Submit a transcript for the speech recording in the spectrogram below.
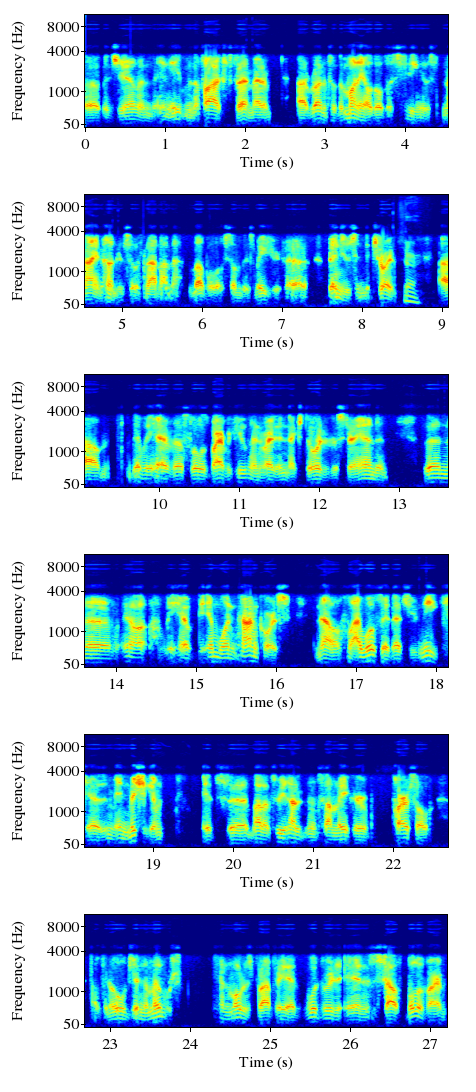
uh, the Gem and, and even the Fox, for that matter, uh, run for the money, although the seating is 900, so it's not on the level of some of these major uh, venues in Detroit. Sure. Um, then we have uh, Slow's Barbecue, and right in next door to the Strand, and then uh, you know we have the M1 Concourse. Now, I will say that's unique uh, in Michigan. It's uh, about a 300 and some acre parcel of an old General Motors, General Motors property at Woodward and South Boulevard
